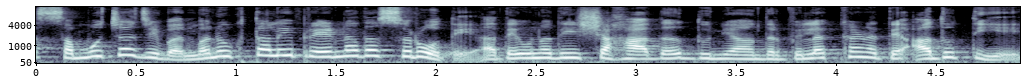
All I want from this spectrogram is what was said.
ਸਮੁੱਚਾ ਜੀਵਨ ਮਨੁੱਖਤਾ ਲਈ ਪ੍ਰੇਰਣਾ ਦਾ ਸਰੋਤ ਹੈ ਅਤੇ ਉਹਨਾਂ ਦੀ ਸ਼ਹਾਦਤ ਦੁਨੀਆ ਅੰਦਰ ਵਿਲੱਖਣ ਅਤੇ ਅਦੁੱਤੀ ਹੈ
